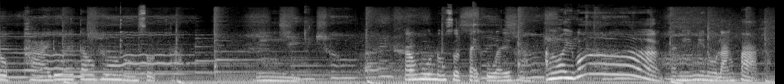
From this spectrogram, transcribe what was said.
ตบท้ายด้วยเต้าหู้นมสดค่ะนี่ เต้าหู้นมสดใส่กล้วยค่ะ อร่อยมาก อันนี้เมนูล้างปากค่ะ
